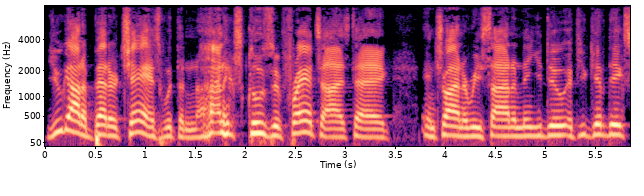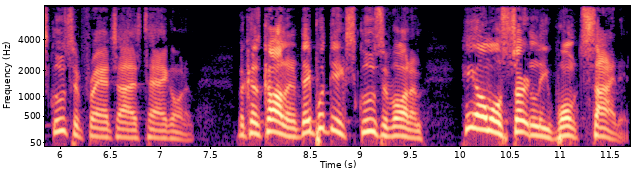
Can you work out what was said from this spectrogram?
you got a better chance with the non exclusive franchise tag and trying to re sign him than you do if you give the exclusive franchise tag on him. Because, Carlin, if they put the exclusive on him, he almost certainly won't sign it.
